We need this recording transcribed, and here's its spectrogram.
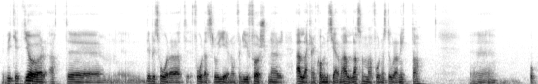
vilket gör att eh, det blir svårare att få det att slå igenom för det är ju först när alla kan kommunicera med alla som man får den stora nyttan. Eh, och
